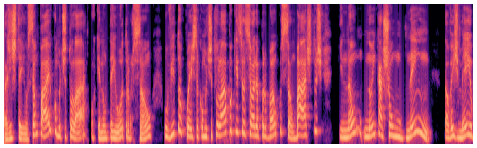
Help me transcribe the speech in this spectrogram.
a gente tem o Sampaio como titular, porque não tem outra opção. O Vitor Cuesta como titular, porque se você olha para o banco, são Bastos, que não, não encaixou nem talvez meio,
